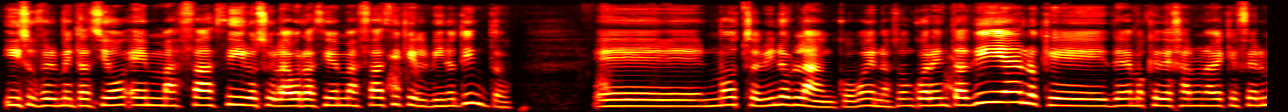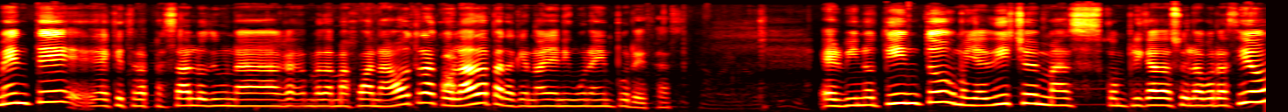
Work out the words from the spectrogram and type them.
y su fermentación es más fácil o su elaboración es más fácil que el vino tinto. El mosto, el vino blanco, bueno, son 40 días, lo que tenemos que dejar una vez que fermente, hay que traspasarlo de una juana a otra, colada, para que no haya ninguna impurezas. El vino tinto, como ya he dicho, es más complicada su elaboración.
